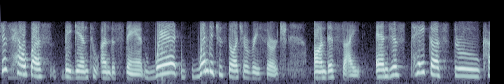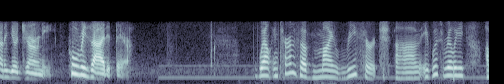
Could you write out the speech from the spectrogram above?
just help us begin to understand where when did you start your research on this site and just take us through kind of your journey. Who resided there? Well, in terms of my research, um, it was really a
